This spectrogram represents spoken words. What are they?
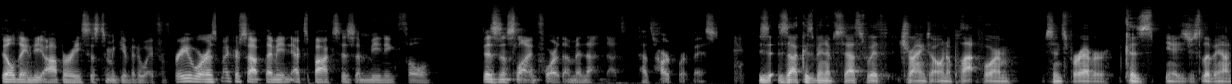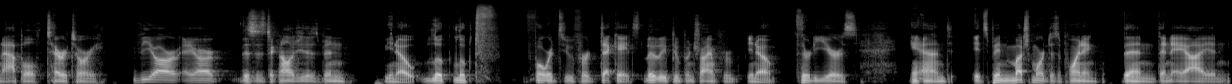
building the operating system and give it away for free. Whereas Microsoft, I mean, Xbox is a meaningful business line for them, and that, that's that's hardware based. Zuck has been obsessed with trying to own a platform since forever because you know he's just living on Apple territory. VR, AR, this is technology that has been, you know, look, looked forward to for decades. Literally, people have been trying for, you know, 30 years. And it's been much more disappointing than than AI and,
